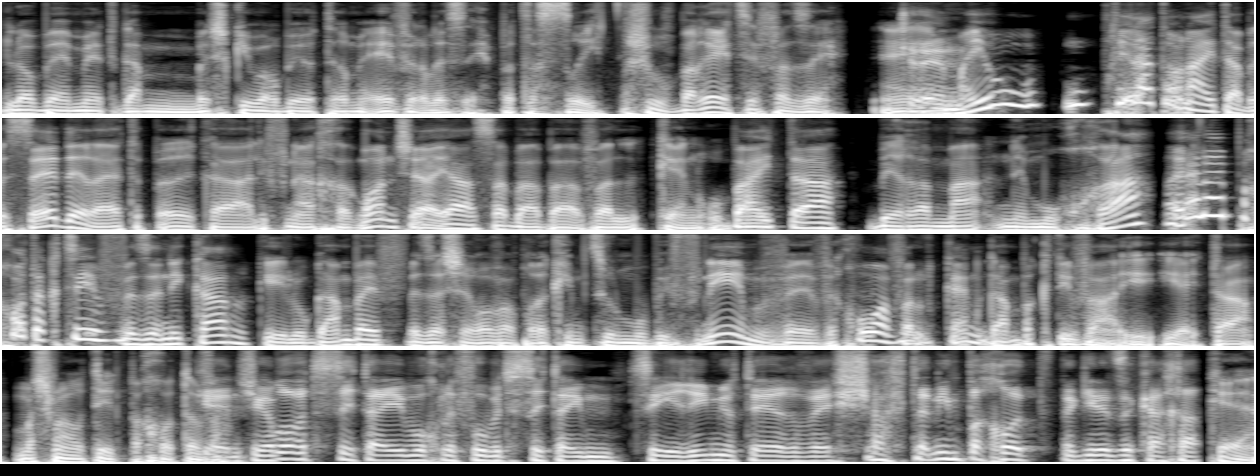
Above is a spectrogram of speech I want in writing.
לא באמת גם השקיעו הרבה יותר מעבר לזה בתסריט. שוב, ברצף הזה. כן. הם היו, תחילת העונה הייתה בסדר, היה את הפרק הלפני האחרון שהיה סבבה, אבל כן, רובה הייתה ברמה נמוכה, היה להם פחות תקציב, וזה ניכר, כאילו, גם בזה שרוב הפרקים צולמו בפנים ו- וכו', אבל כן, גם בכתיבה היא, היא הייתה משמעותית פחות טובה. כן, שגם רוב התסריטאים הוחלפו בתסריטאים צעירים יותר ושאפתנים פחות, נגיד את זה ככה. כן,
